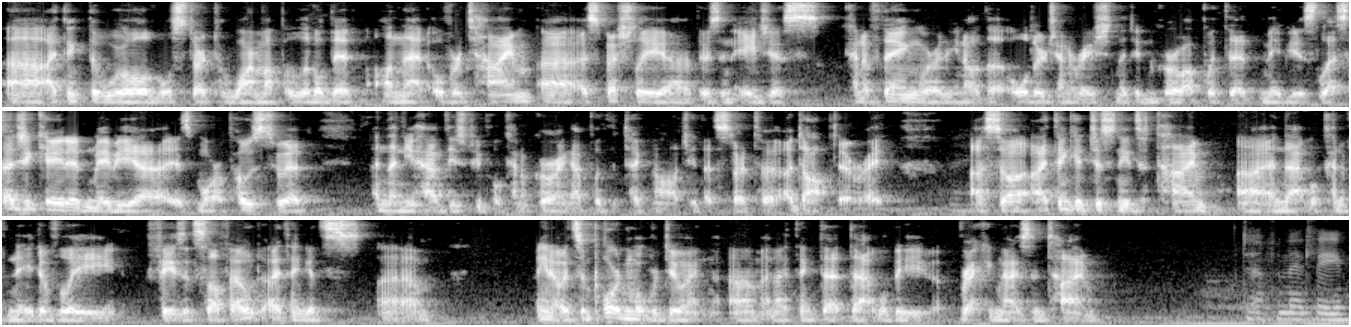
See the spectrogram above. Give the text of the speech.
Uh, I think the world will start to warm up a little bit on that over time. Uh, especially uh, there's an ageist kind of thing where you know the older generation that didn't grow up with it maybe is less educated, maybe uh, is more opposed to it, and then you have these people kind of growing up with the technology that start to adopt it, right? Uh, so I think it just needs time, uh, and that will kind of natively phase itself out. I think it's um, you know it's important what we're doing, um, and I think that that will be recognized in time. Definitely.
